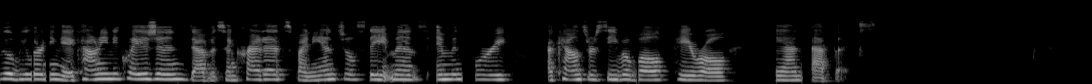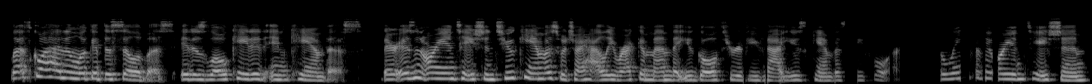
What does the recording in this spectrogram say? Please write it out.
We will be learning the accounting equation, debits and credits, financial statements, inventory, accounts receivable, payroll, and ethics. Let's go ahead and look at the syllabus. It is located in Canvas. There is an orientation to Canvas, which I highly recommend that you go through if you've not used Canvas before. The link for the orientation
